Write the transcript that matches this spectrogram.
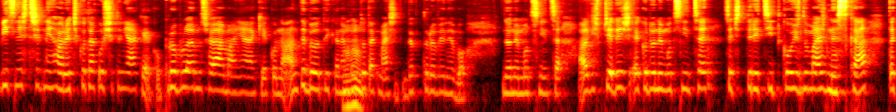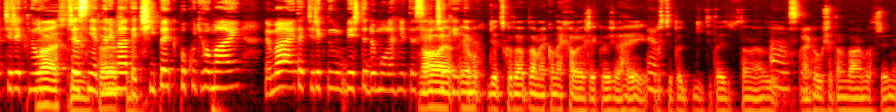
víc než tři dny horečku, tak už je to nějaký jako problém, třeba má nějaký jako na antibiotika nebo Mhm. to, tak máš jít k doktorovi nebo do nemocnice. Ale když přijedeš jako do nemocnice se čtyřicítkou, že to máš dneska, tak ti řeknou No jasně, přesně, tady jasný. máte čípek, pokud ho mají, nemají, tak ti řeknu, běžte domů, lehněte si No a ale čekejte. jemu děcko to tam jako nechali, řekli, že hej, Jo. prostě to dítě tady zůstane, A, a jako už je tam dva nebo tři dny.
